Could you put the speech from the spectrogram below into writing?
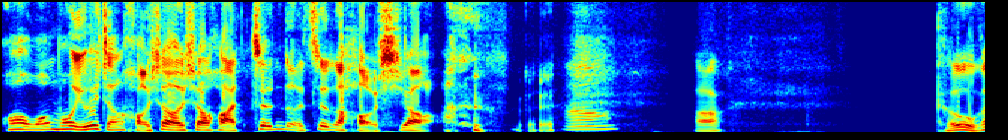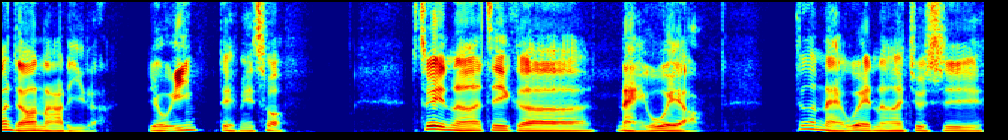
哦，王鹏也会讲好笑的笑话，真的这个好笑。啊 好。可恶，我刚讲到哪里了？刘英，对，没错。所以呢，这个奶味啊。这个奶味呢，就是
